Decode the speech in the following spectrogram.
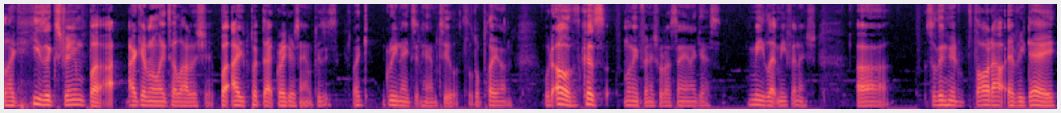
like he's extreme, but I, I, can relate to a lot of the shit. But I put that Gregor's ham because he's like green eggs and ham too. It's a little play on what. Oh, because let me finish what I was saying. I guess me let me finish. Uh, so then he'd thaw it out every day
